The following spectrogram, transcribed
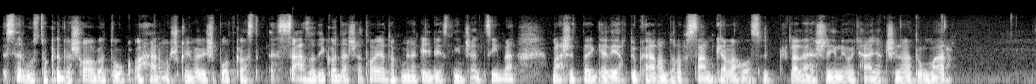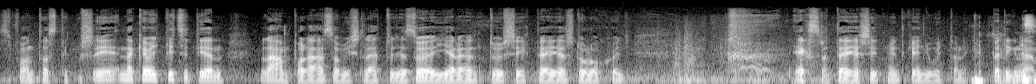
Szervusztok, kedves hallgatók! A Hármas Könyvelés Podcast századik adását halljátok, aminek egyrészt nincsen címe, másrészt pedig elértük, három darab szám kell ahhoz, hogy le lehessen írni, hogy hányat csináltunk már. Ez fantasztikus. Én, nekem egy picit ilyen lámpalázom is lett, hogy ez olyan jelentőségteljes dolog, hogy extra teljesítményt kell nyújtani. Pedig nem. Ez,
